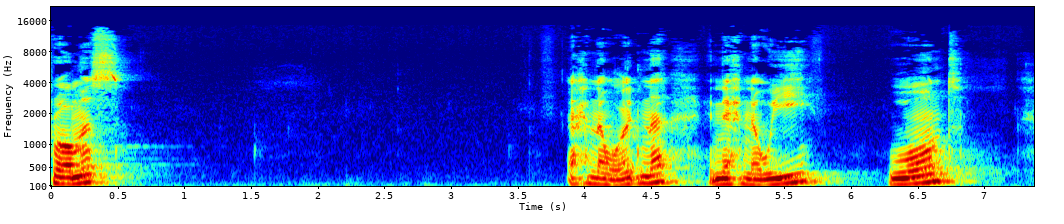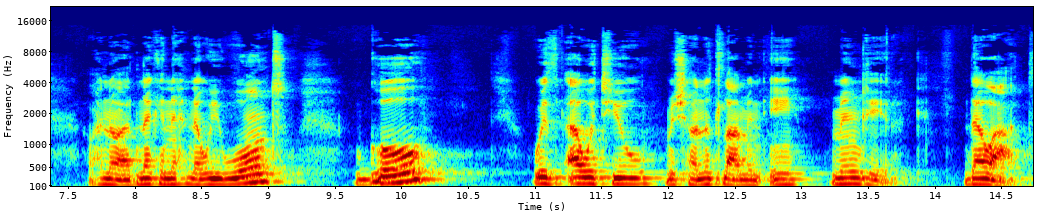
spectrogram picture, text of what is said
promise إحنا وعدنا إن إحنا we won't أو إحنا وعدناك إن إحنا we won't go without you مش هنطلع من إيه من غيرك. ده وعد.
